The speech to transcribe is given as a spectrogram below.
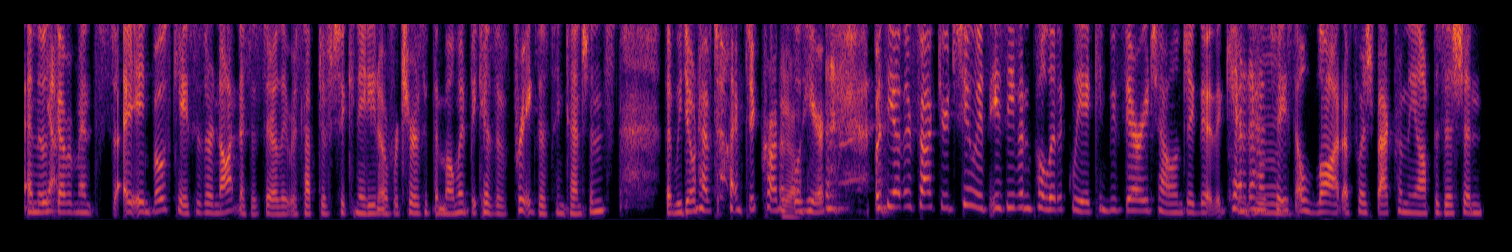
and those yeah. governments in both cases are not necessarily receptive to Canadian overtures at the moment because of pre-existing tensions that we don't have time to chronicle yeah. here. but the other factor too is is even politically, it can be very challenging. The, the Canada mm-hmm. has faced a lot of pushback from the opposition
